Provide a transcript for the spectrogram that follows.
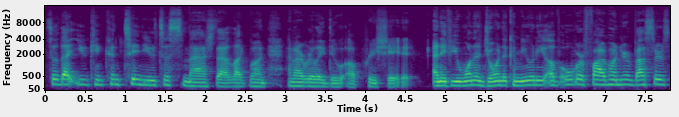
so that you can continue to smash that like button. And I really do appreciate it. And if you want to join the community of over 500 investors,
